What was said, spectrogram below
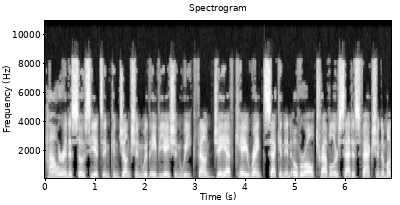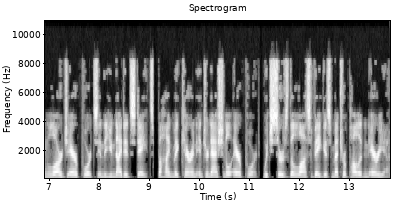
Power and Associates in conjunction with Aviation Week found JFK ranked second in overall traveler satisfaction among large airports in the United States, behind McCarran International Airport, which serves the Las Vegas metropolitan area.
